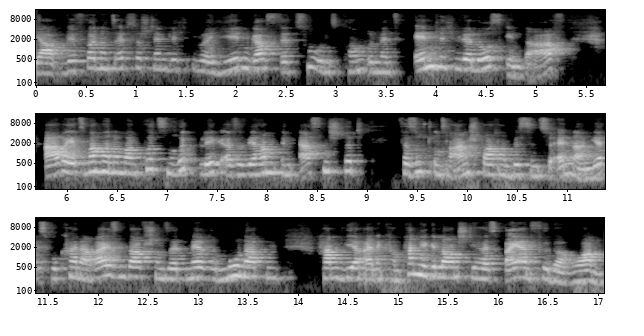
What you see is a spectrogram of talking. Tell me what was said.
Ja, wir freuen uns selbstverständlich über jeden Gast, der zu uns kommt und wenn es endlich wieder losgehen darf. Aber jetzt machen wir noch mal einen kurzen Rückblick. Also wir haben im ersten Schritt versucht, unsere Ansprache ein bisschen zu ändern. Jetzt, wo keiner reisen darf, schon seit mehreren Monaten, haben wir eine Kampagne gelauncht, die heißt Bayern für Daron.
